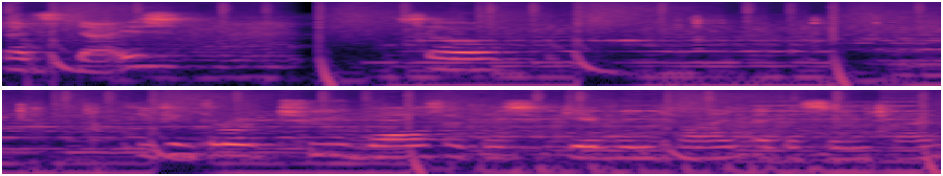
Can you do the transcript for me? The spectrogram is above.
that's nice. So you can throw two balls at this given time at the same time.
